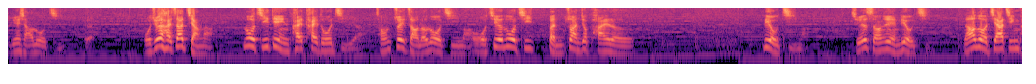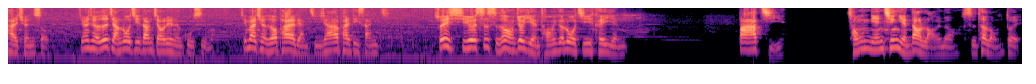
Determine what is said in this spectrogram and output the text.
一定会想到洛基。对，我觉得还是要讲啊，洛基电影拍太多集啊，从最早的洛基嘛，我记得洛基本传就拍了六集嘛，其实史上就演六集。然后如果加金牌拳手，金牌拳手是讲洛基当教练的故事嘛？金牌拳手拍了两集，现在要拍第三集，所以席维斯史特龙就演同一个洛基可以演八集，从年轻演到老，有没有？史特龙对，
